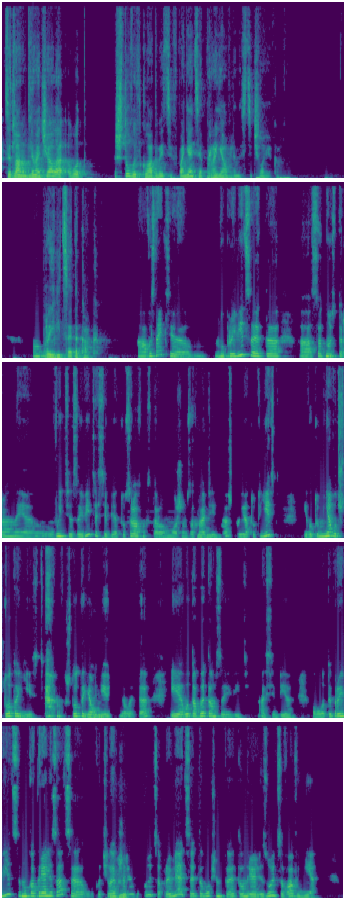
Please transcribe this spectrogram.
Светлана, для начала, вот что вы вкладываете в понятие проявленности человека? Проявиться – это как? А, вы знаете, ну, проявиться – это, а, с одной стороны, выйти, заявить о себе, то с разных сторон можем заходить, mm-hmm. да, что я тут есть, и вот у меня вот что-то есть, что-то я умею делать, да, и вот об этом заявить о себе, вот, и проявиться, ну, как реализация, человек mm-hmm. же реализуется, проявляется, это, в общем-то, это он реализуется вовне,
